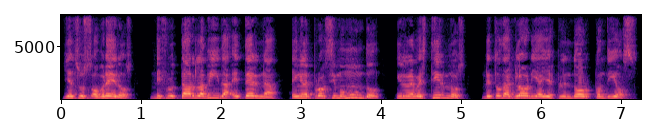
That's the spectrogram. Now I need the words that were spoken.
y en sus obreros disfrutar la vida eterna en el próximo mundo y revestirnos de toda gloria y esplendor con Dios.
